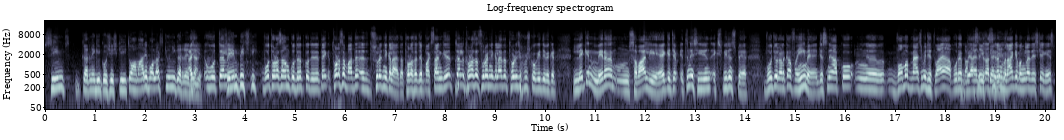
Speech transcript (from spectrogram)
सीम करने की कोशिश की तो हमारे बॉलर्स क्यों नहीं कर रहे अच्छा, थे वो तो सेम पिच थी। वो थोड़ा सा हम कुदरत को दे देते हैं। थोड़ा सा बादल सूरज निकल आया था थोड़ा सा जब पाकिस्तान की चलो थोड़ा सा सूरज निकल आया था थोड़ी सी खुश्क हो गई थी विकेट लेकिन मेरा सवाल ये है कि जब इतने सीरियस एक्सपीरियंस प्लेयर वो जो लड़का फ़हीम है जिसने आपको वार्म अप मैच में जितवाया पूरे बयासी तिरासी रन बना के बांग्लादेश के अगेंस्ट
